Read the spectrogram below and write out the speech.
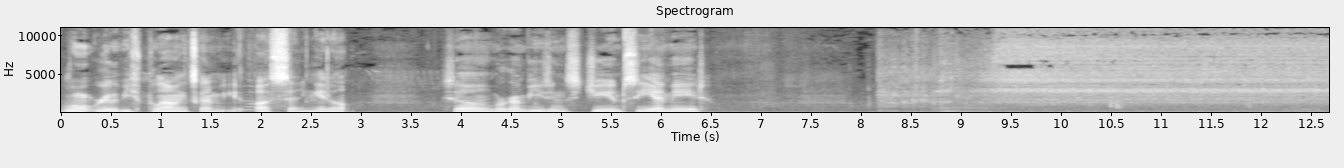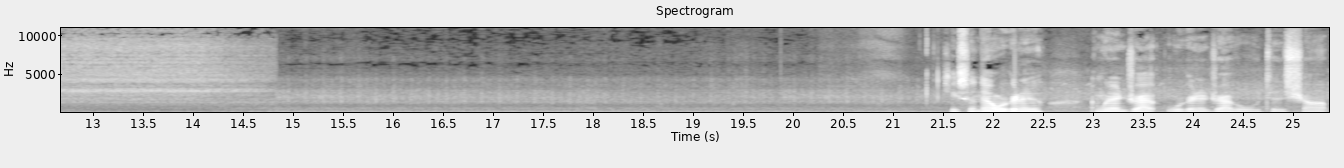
We won't really be plowing, it's gonna be us setting it up. So we're gonna be using this GMC I made. Okay, so now we're gonna, I'm gonna drive, we're gonna drive over to the shop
